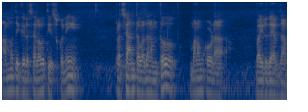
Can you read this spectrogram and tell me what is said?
అమ్మ దగ్గర సెలవు తీసుకుని ప్రశాంత వదనంతో మనం కూడా బయలుదేరదాం.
